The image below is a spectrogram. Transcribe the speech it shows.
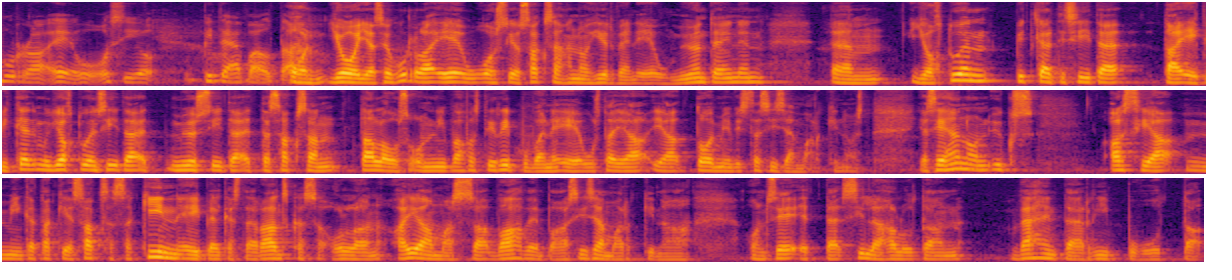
hurraa EU-osio pitää valtaa. On, joo, ja se hurraa EU-osio, Saksahan on hirveän EU-myönteinen, äm, johtuen pitkälti siitä, tai ei pitkälti, mutta johtuen siitä, että myös siitä, että Saksan talous on niin vahvasti riippuvainen EUsta ja, ja toimivista sisämarkkinoista. Ja sehän on yksi asia, minkä takia Saksassakin, ei pelkästään Ranskassa, ollaan ajamassa vahvempaa sisämarkkinaa, on se, että sillä halutaan vähentää riippuvuutta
